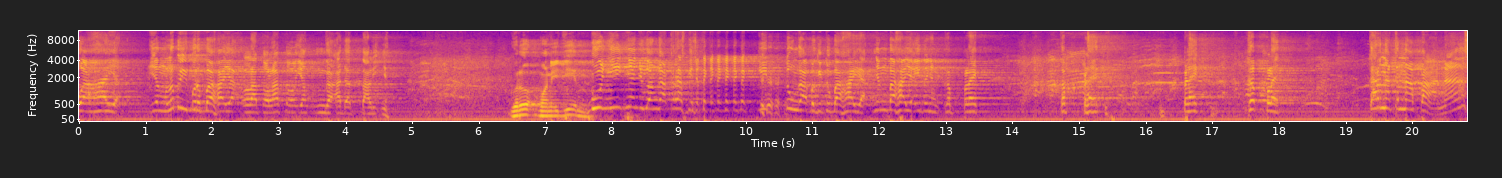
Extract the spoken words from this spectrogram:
bahaya yang lebih berbahaya lato-lato yang enggak ada talinya guru mohon izin bunyinya itu enggak begitu bahaya. Yang bahaya itu yang keplek. Keplek. Keplek. Keplek. Karena kena panas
